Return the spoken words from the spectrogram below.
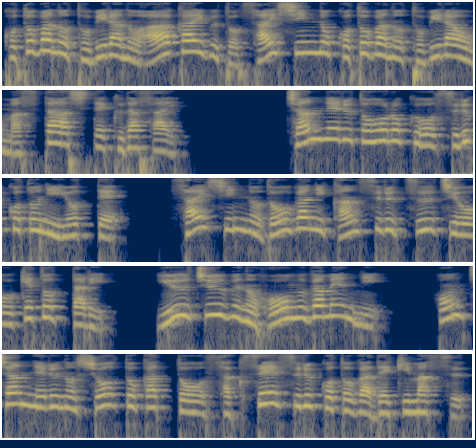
言葉の扉のアーカイブと最新の言葉の扉をマスターしてください。チャンネル登録をすることによって、最新の動画に関する通知を受け取ったり、YouTube のホーム画面に本チャンネルのショートカットを作成することができます。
